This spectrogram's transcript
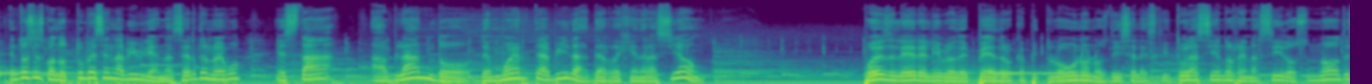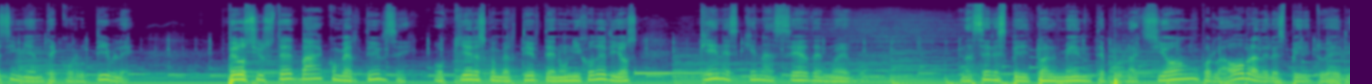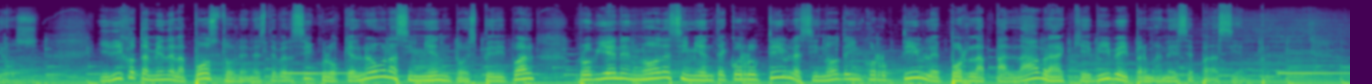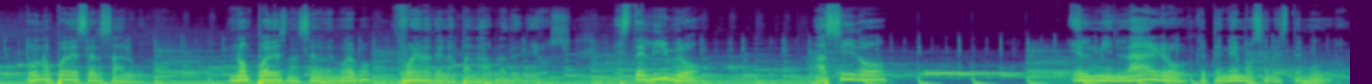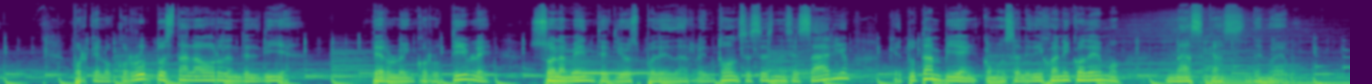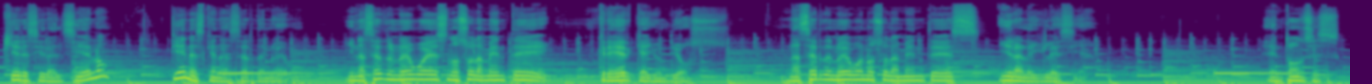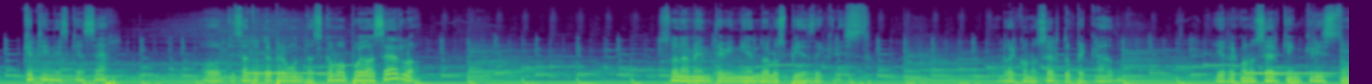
Entonces cuando tú ves en la Biblia nacer de nuevo, está hablando de muerte a vida, de regeneración. Puedes leer el libro de Pedro capítulo 1, nos dice la escritura, siendo renacidos, no de simiente corruptible. Pero si usted va a convertirse o quieres convertirte en un hijo de Dios, tienes que nacer de nuevo. Nacer espiritualmente por la acción, por la obra del Espíritu de Dios. Y dijo también el apóstol en este versículo que el nuevo nacimiento espiritual proviene no de simiente corruptible, sino de incorruptible por la palabra que vive y permanece para siempre. Tú no puedes ser salvo, no puedes nacer de nuevo fuera de la palabra de Dios. Este libro ha sido el milagro que tenemos en este mundo, porque lo corrupto está a la orden del día pero lo incorruptible solamente Dios puede darlo. Entonces es necesario que tú también, como se le dijo a Nicodemo, nazcas de nuevo. ¿Quieres ir al cielo? Tienes que nacer de nuevo. Y nacer de nuevo es no solamente creer que hay un Dios. Nacer de nuevo no solamente es ir a la iglesia. Entonces, ¿qué tienes que hacer? O quizá tú te preguntas, ¿cómo puedo hacerlo? solamente viniendo a los pies de Cristo. Reconocer tu pecado y reconocer que en Cristo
